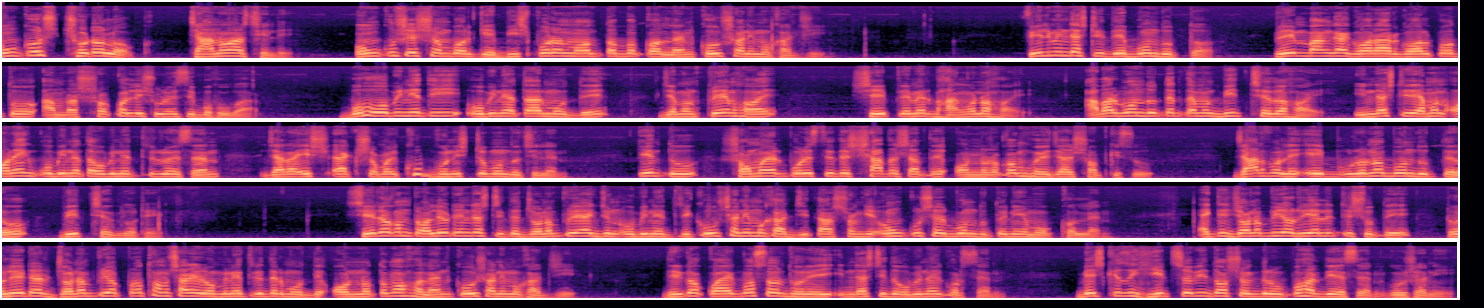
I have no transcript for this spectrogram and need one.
অঙ্কুশ ছোট লোক, জানোয়ার ছেলে। অঙ্কুশের সম্পর্কে বিস্ফোরণ মন্তব্য করলেন কৌশানী মুখার্জি। ফিল্ম ইন্ডাস্ট্রিতে বন্ধুত্ব, প্রেম ভাঙ্গা গড়ার গল্প তো আমরা সকলেই শুনেছি বহুবার। বহু অভিনেত্রী, অভিনেতার মধ্যে যেমন প্রেম হয়, সেই প্রেমের ভাঙনও হয়। আবার বন্ধুত্বের তেমন বিচ্ছেদও হয়। ইন্ডাস্ট্রির এমন অনেক অভিনেতা, অভিনেত্রী রয়েছেন যারা এক সময় খুব ঘনিষ্ঠ বন্ধু ছিলেন। কিন্তু সময়ের পরিস্থিতির সাথে সাথে অন্যরকম হয়ে যায় সব কিছু যার ফলে এই পুরনো বন্ধুত্বেরও বিচ্ছেদ ঘটে। সেরকম টলিউড ইন্ডাস্ট্রিতে জনপ্রিয় একজন অভিনেত্রী কৌশানী মুখার্জি তার সঙ্গে অঙ্কুশের বন্ধুত্ব নিয়ে মুখ খুললেন। একটি জনপ্রিয় রিয়েলিটি শোতে টলিউডের জনপ্রিয় প্রথম সারির অভিনেত্রীদের মধ্যে অন্যতম হলেন কৌশানী মুখার্জি। দীর্ঘ কয়েক বছর ধরেই ইন্ডাস্ট্রিতে অভিনয় করছেন। বেশ কিছু হিট ছবি দর্শকদের উপহার দিয়েছেন কৌশানী।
